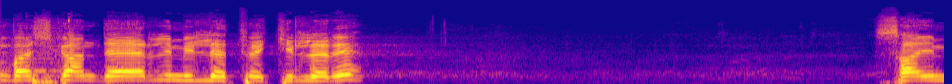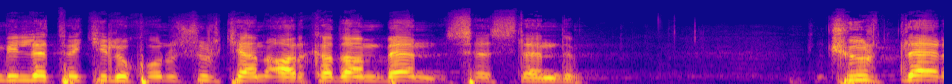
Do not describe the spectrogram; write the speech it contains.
Sayın Başkan, değerli milletvekilleri, Sayın milletvekili konuşurken arkadan ben seslendim. Kürtler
